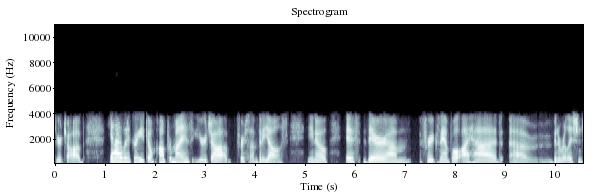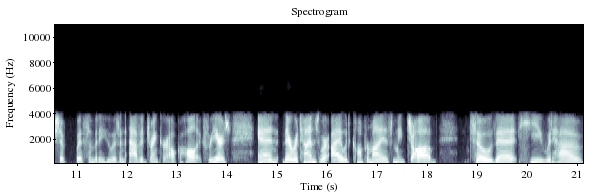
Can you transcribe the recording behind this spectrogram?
your job, yeah, I would agree. Don't compromise your job for somebody else. You know, if they're, um, for example, I had uh, been in a relationship with somebody who was an avid drinker, alcoholic for years, and there were times where I would compromise my job so that he would have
